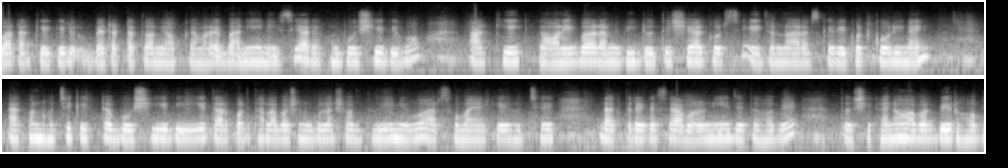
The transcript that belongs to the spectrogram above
বাটার কেকের ব্যাটারটা তো আমি অফ ক্যামেরায় বানিয়ে নিয়েছি, আর এখন বসিয়ে দিব। আর কেক অনেকবার আমি ভিডিওতে শেয়ার করছি, এই জন্য আর আজকে রেকর্ড করি নাই। এখন হচ্ছে কেকটা বসিয়ে দিয়ে তারপরে থালা বাসনগুলো সব ধুয়ে নিব, আর সোমায়াকে হচ্ছে ডাক্তারের কাছে আবারও নিয়ে যেতে হবে। তো সেখানেও আবার বের হব।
